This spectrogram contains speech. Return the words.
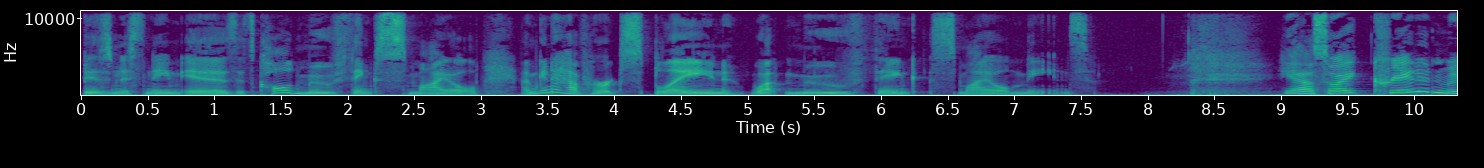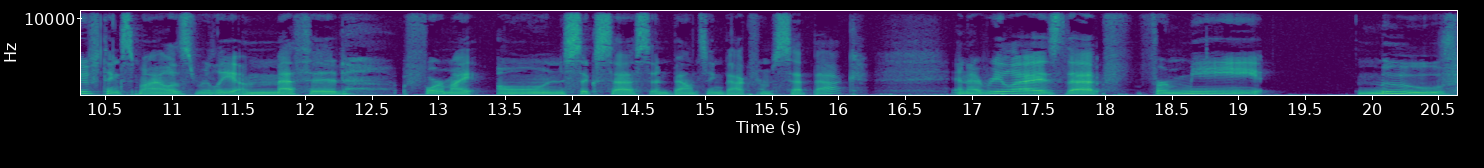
business name is. It's called Move Think Smile. I'm going to have her explain what Move Think Smile means. Yeah, so I created Move Think Smile as really a method for my own success and bouncing back from setback. And I realized that for me, move,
